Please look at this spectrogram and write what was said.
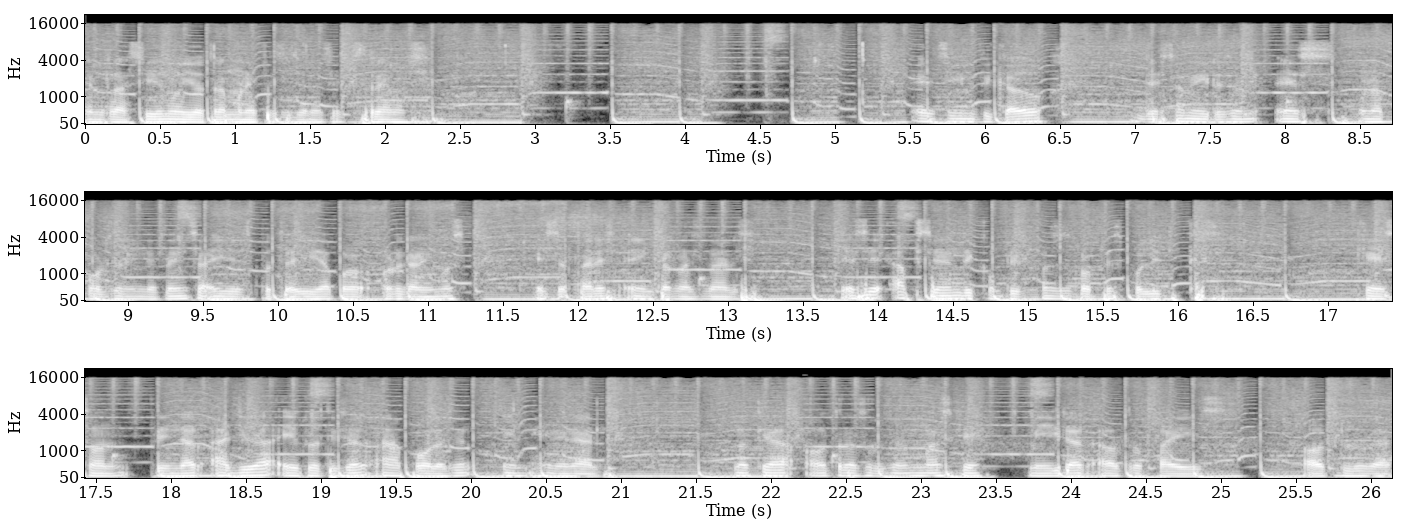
el racismo y otras manifestaciones extremas. El significado de esta migración es una población indefensa y desprotegida por organismos estatales e internacionales que se abstienen de cumplir con sus propias políticas, que son brindar ayuda y protección a la población en general. No queda otra solución más que migrar a otro país, a otro lugar.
